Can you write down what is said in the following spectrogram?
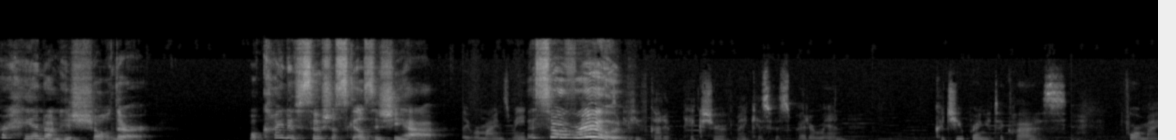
her hand on his shoulder? What kind of social skills does she have? It reminds me. It's so rude. If you've got a picture of my kiss with Spider-Man, could you bring it to class for my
